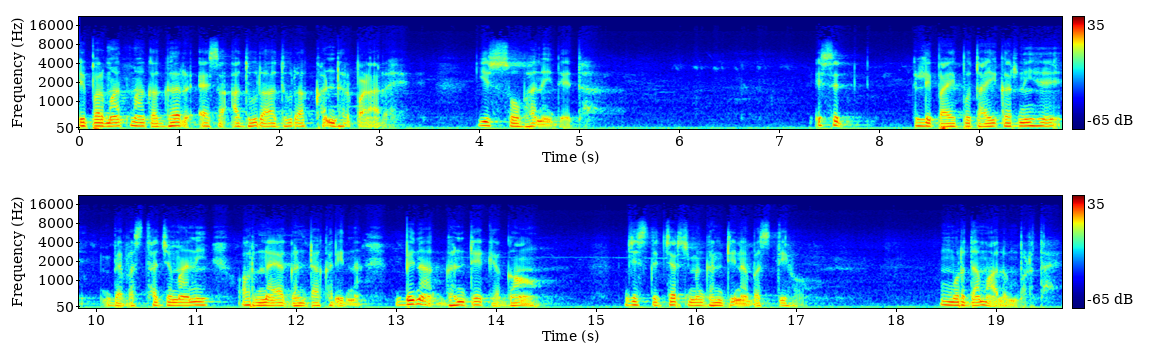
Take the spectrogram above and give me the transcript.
ये परमात्मा का घर ऐसा अधूरा अधूरा खंडहर पड़ा रहे। ये शोभा नहीं देता। इसे लिपाई पुताई करनी है, व्यवस्था जमानी और नया घंटा खरीदना। बिना घंटे के गाँव, जिसके चर्च में घंटी ना बजती हो, मुर्दा मालूम पड़ता है।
